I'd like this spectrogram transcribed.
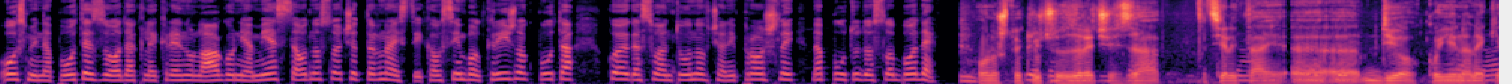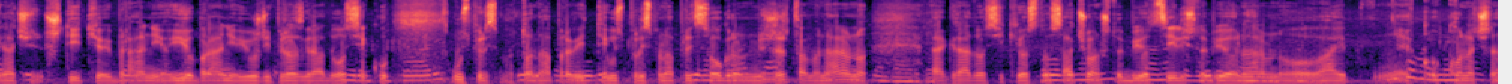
osmi na potezu odakle je krenula agonija mjesta, odnosno 14. kao simbol križnog puta kojega su Antunovčani prošli na putu do slobode. Ono što je ključno za reći za cijeli taj e, dio koji je na neki način štitio i branio i obranio južni prilaz gradu Osijeku. Uspjeli smo to napraviti, uspjeli smo napraviti sa ogromnim žrtvama. Naravno, e, grad Osijek je ostao sačuvan, što je bio cilj, što je bio naravno ovaj, konačan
